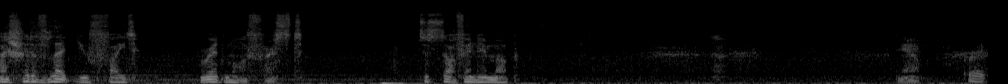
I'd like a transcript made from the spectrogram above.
I should have let you fight Redmaw first. To soften him up. Yeah. Prick.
